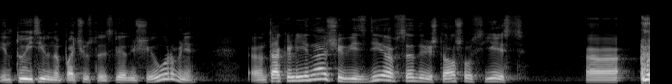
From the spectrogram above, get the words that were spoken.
интуитивно почувствовать следующие уровни – так или иначе, везде в Седре Шталшус есть э,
